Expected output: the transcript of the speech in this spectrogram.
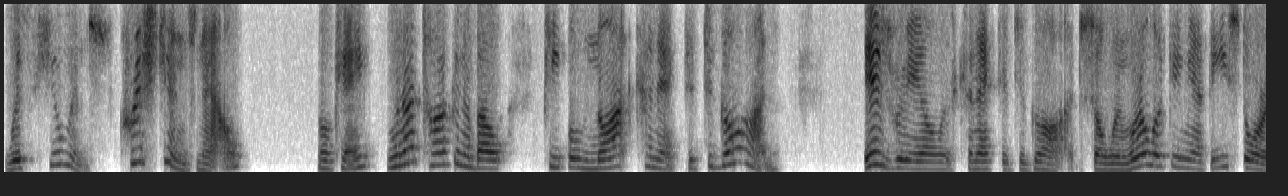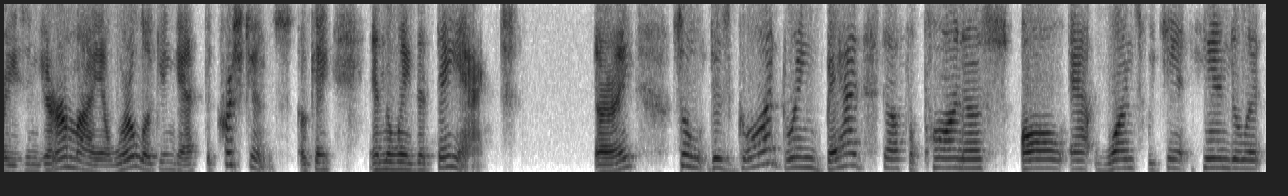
with humans. Christians now, okay? We're not talking about people not connected to God. Israel is connected to God. So when we're looking at these stories in Jeremiah, we're looking at the Christians, okay, and the way that they act. All right? So does God bring bad stuff upon us all at once? We can't handle it.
